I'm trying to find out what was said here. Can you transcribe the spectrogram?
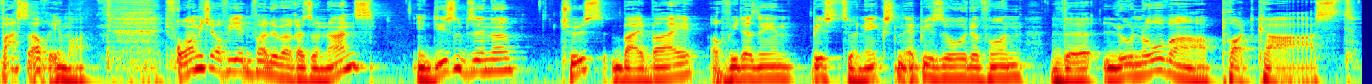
was auch immer. Ich freue mich auf jeden Fall über Resonanz. In diesem Sinne, tschüss, bye bye, auf Wiedersehen, bis zur nächsten Episode von The Lunova Podcast.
